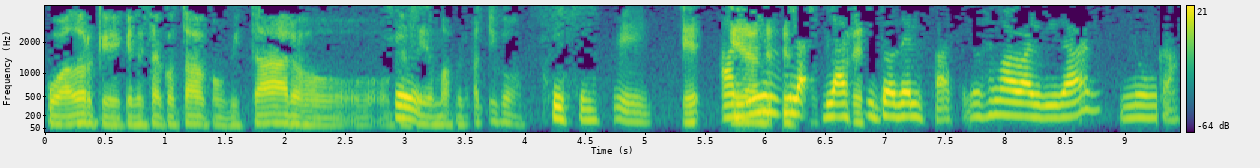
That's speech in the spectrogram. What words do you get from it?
jugador que, que les ha costado conquistar o, o que ha sido más problemático? Sí, sí. Sí. ¿Qué- A mí Bla- Blasito Delfas, no se me va a olvidar nunca.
